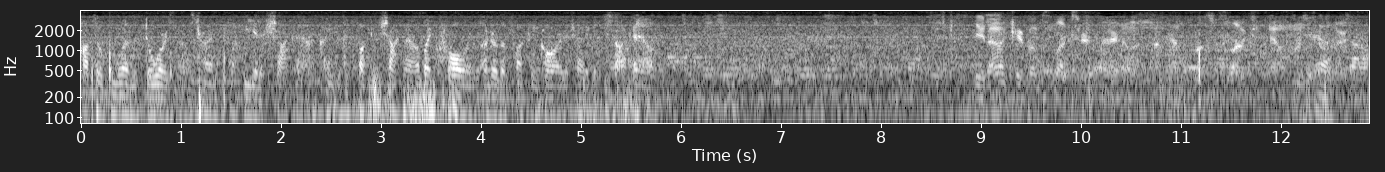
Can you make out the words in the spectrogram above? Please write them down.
popped open one of the doors, and I was trying to fucking get a shotgun out. I couldn't get the fucking shotgun out. I was like crawling under the fucking car to try to get the shotgun out. Dude, I don't care if I'm slug certified or not. I'm having to slugs. I'm just Yeah.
